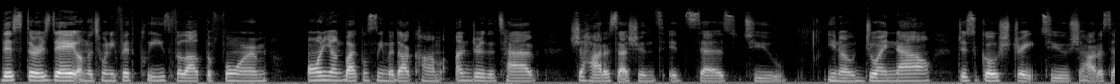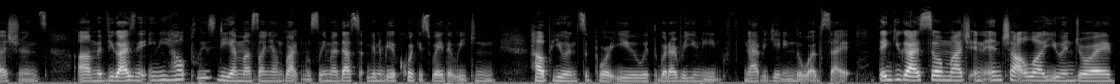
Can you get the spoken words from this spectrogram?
this Thursday on the 25th, please fill out the form on youngblackmuslima.com under the tab Shahada sessions. It says to you know, join now, just go straight to Shahada sessions. Um, if you guys need any help, please DM us on Young Black Muslima. That's going to be the quickest way that we can help you and support you with whatever you need navigating the website. Thank you guys so much, and inshallah, you enjoy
